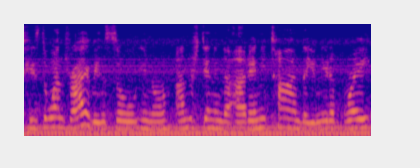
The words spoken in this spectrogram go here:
he's the one driving. So you know understanding that at any time that you need a break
